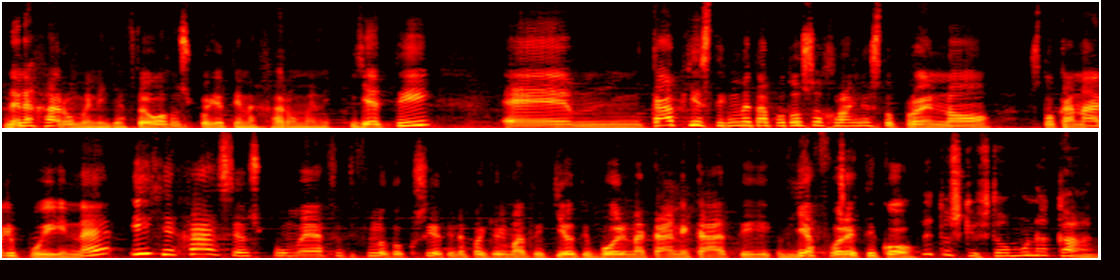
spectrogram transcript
Δεν είναι χαρούμενη γι' αυτό. Εγώ θα σου πω γιατί είναι χαρούμενη. Γιατί ε, μ, κάποια στιγμή μετά από τόσα χρόνια στο πρωινό, στο κανάλι που είναι, είχε χάσει ας πούμε αυτή τη φιλοδοξία την επαγγελματική ότι μπορεί να κάνει κάτι διαφορετικό. Δεν το σκεφτόμουν να κάνω.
